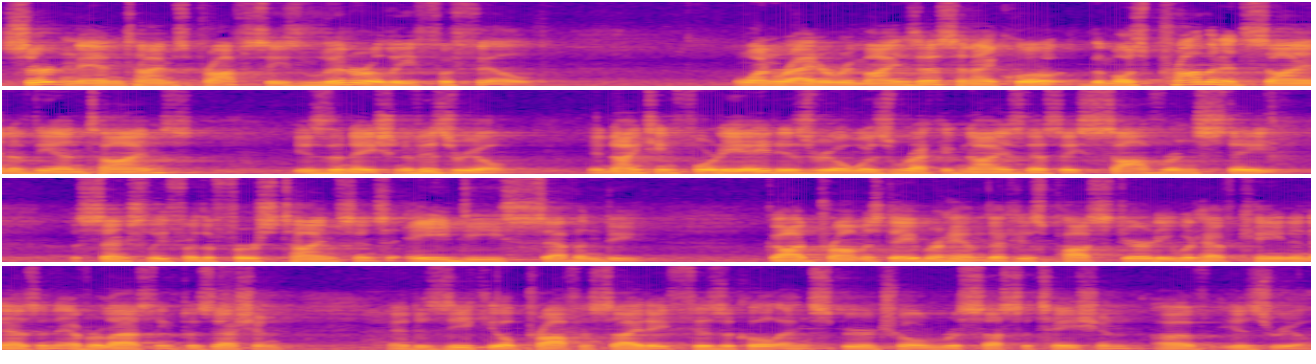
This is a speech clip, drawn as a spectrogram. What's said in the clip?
certain end times prophecies literally fulfilled. One writer reminds us, and I quote, the most prominent sign of the end times is the nation of Israel. In 1948, Israel was recognized as a sovereign state, essentially for the first time since AD 70. God promised Abraham that his posterity would have Canaan as an everlasting possession, and Ezekiel prophesied a physical and spiritual resuscitation of Israel.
